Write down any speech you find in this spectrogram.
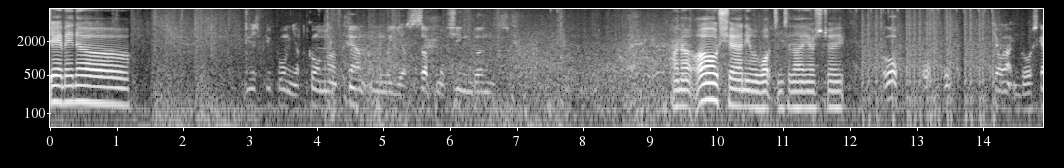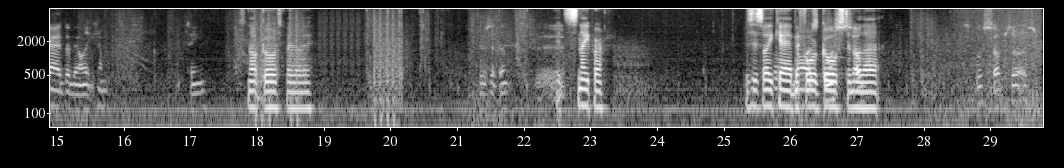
Jamie, no. Use people in your corner camping with your submachine guns. Oh no. Oh shit, I nearly walked into that airstrike. Oh, oh, oh. Kill that ghost guy. I didn't like him. Team. It's not Ghost, by the way. Who's it then? Uh, It's Sniper. This is like Oh, uh, before it's Ghost and all that. Ghost sub sort of.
